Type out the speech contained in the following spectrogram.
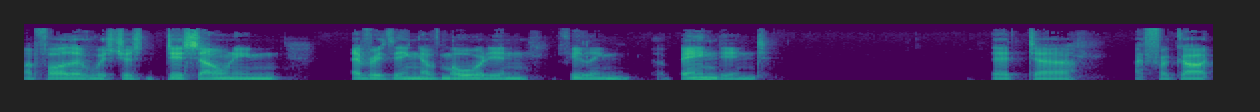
my father was just disowning everything of Morden, feeling abandoned that uh, I forgot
